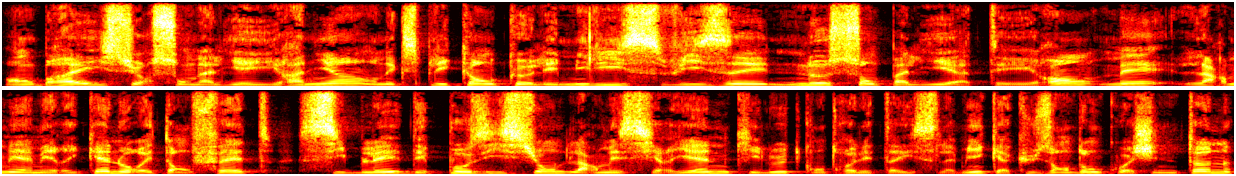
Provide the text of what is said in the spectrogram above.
embraye sur son allié iranien en expliquant que les milices visées ne sont pas liées à Téhéran, mais l'armée américaine américaine aurait en fait ciblé des positions de l'armée syrienne qui lutte contre l'État islamique, accusant donc Washington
